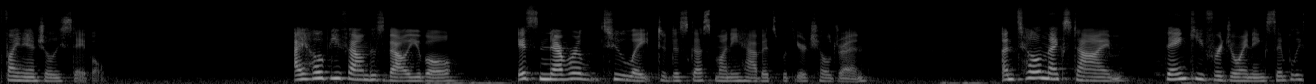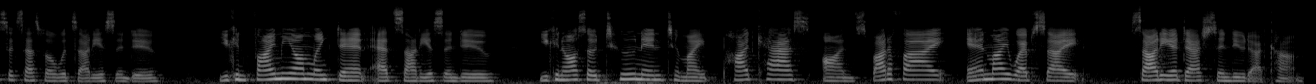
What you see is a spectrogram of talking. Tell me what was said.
financially stable. I hope you found this valuable. It's never too late to discuss money habits with your children. Until next time, thank you for joining Simply Successful with Sadia Sindhu. You can find me on LinkedIn at Sadia Sindhu. You can also tune in to my podcast on Spotify and my website, sadia-sindhu.com.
